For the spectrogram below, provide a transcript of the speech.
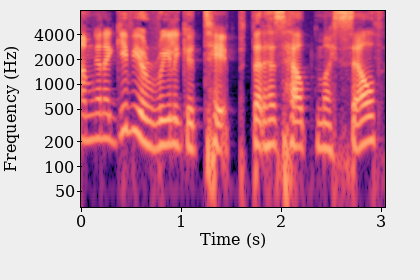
I'm gonna give you a really good tip that has helped myself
